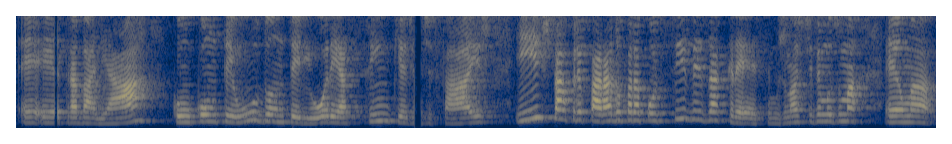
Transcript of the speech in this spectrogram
é, é, trabalhar com o conteúdo anterior, é assim que a gente faz, e estar preparado para possíveis acréscimos. Nós tivemos uma, é, uma,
